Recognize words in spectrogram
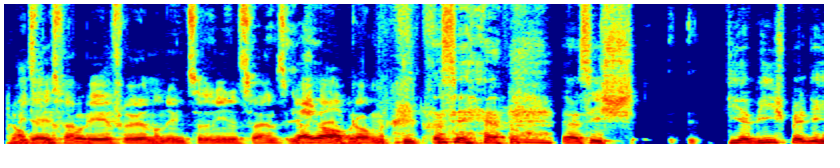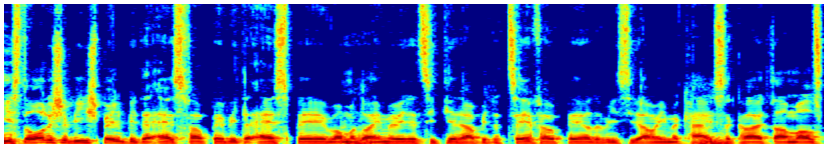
ganz Bei der SVP früher noch 1929 ja, ja, aber, es, es ist, die Beispiele, die historischen Beispiele bei der SVP, bei der SP, wo man mhm. da immer wieder zitiert, auch bei der CVP oder wie sie auch immer geheißen mhm. hat damals,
